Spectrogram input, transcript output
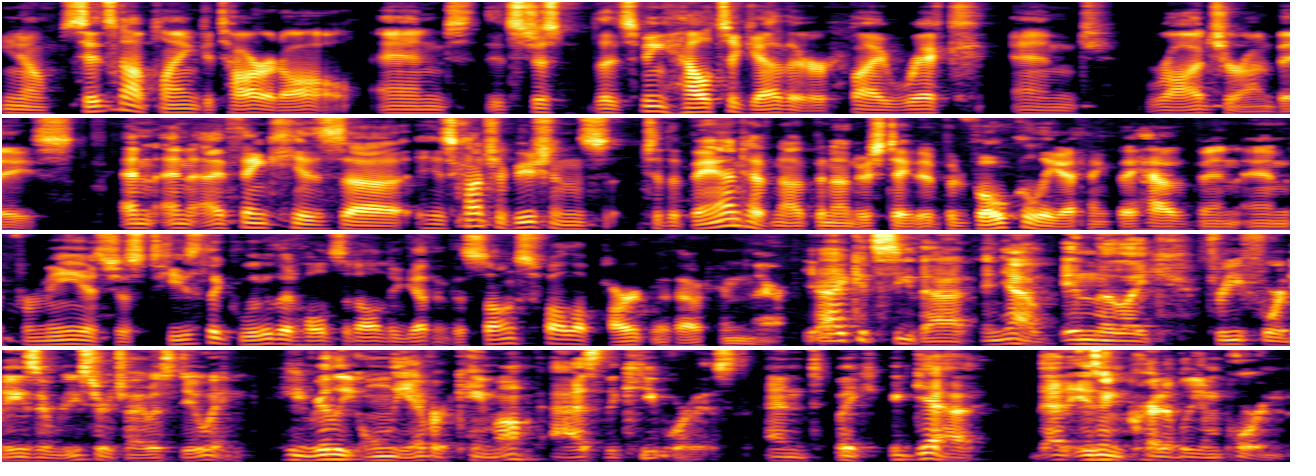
you know, Syd's not playing guitar at all. And it's just it's being held together by Rick and Roger on bass. And and I think his uh his contributions to the band have not been understated, but vocally I think they have been. And for me it's just he's the glue that holds it all together. The songs fall apart without him there. Yeah, I could see that. And yeah, in the like three, four days of research I was doing, he really only ever came up as the keyboardist. And like, yeah, that is incredibly important,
